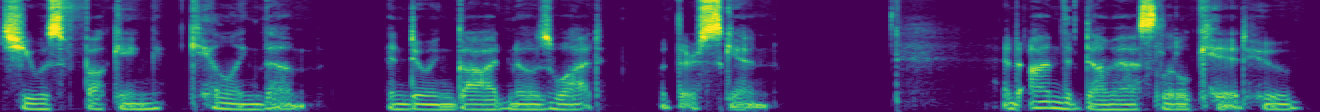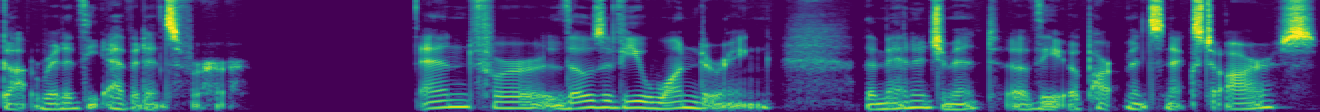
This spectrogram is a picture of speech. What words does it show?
She was fucking killing them and doing God knows what with their skin and I'm the dumbass little kid who got rid of the evidence for her. And for those of you wondering, the management of the apartments next to ours,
